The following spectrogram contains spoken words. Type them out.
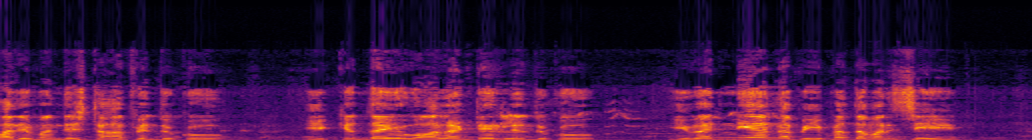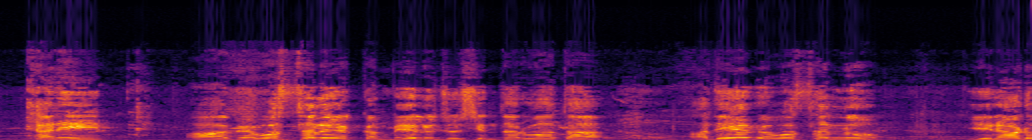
పది మంది స్టాఫ్ ఎందుకు ఈ కింద ఈ వాలంటీర్లు ఎందుకు ఇవన్నీ అన్న ఈ పెద్ద మనిషి కానీ ఆ వ్యవస్థల యొక్క మేలు చూసిన తర్వాత అదే వ్యవస్థలను ఈనాడు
